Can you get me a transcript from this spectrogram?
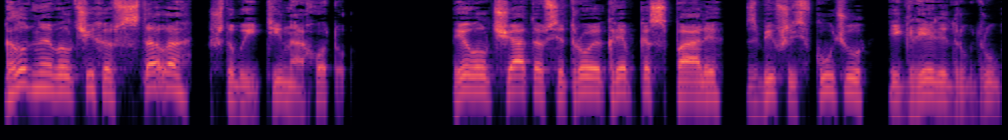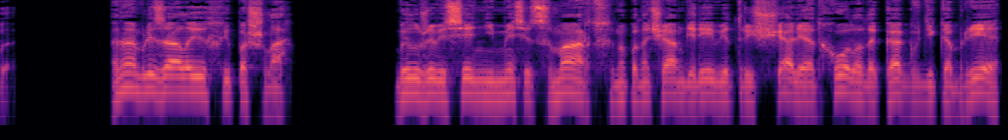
Голодная волчиха встала, чтобы идти на охоту. Ее волчата все трое крепко спали, сбившись в кучу и грели друг друга. Она облизала их и пошла. Был уже весенний месяц март, но по ночам деревья трещали от холода, как в декабре,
